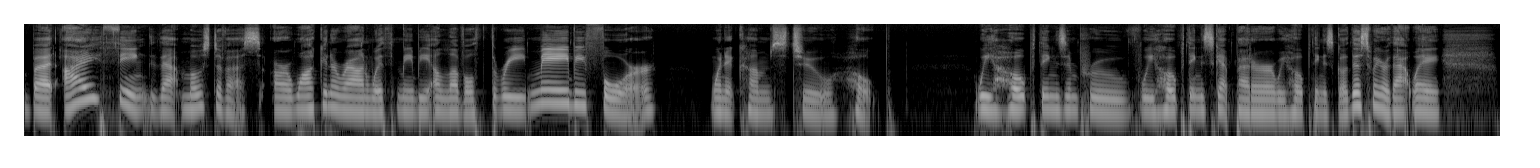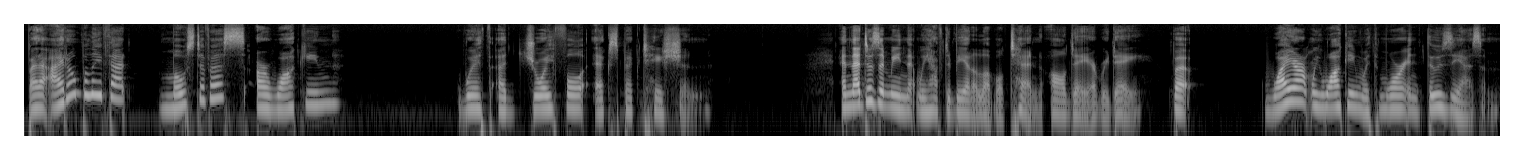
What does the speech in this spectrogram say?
but I think that most of us are walking around with maybe a level three, maybe four when it comes to hope. We hope things improve. We hope things get better. We hope things go this way or that way. But I don't believe that most of us are walking with a joyful expectation. And that doesn't mean that we have to be at a level 10 all day, every day. But why aren't we walking with more enthusiasm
